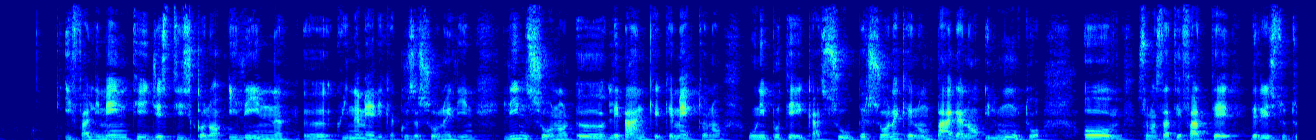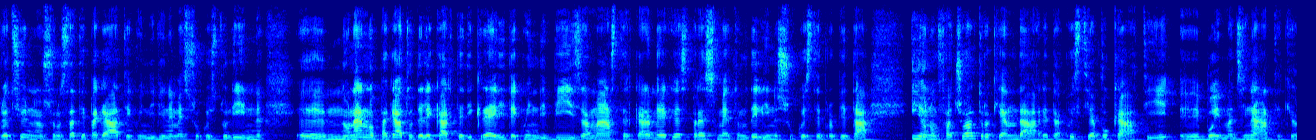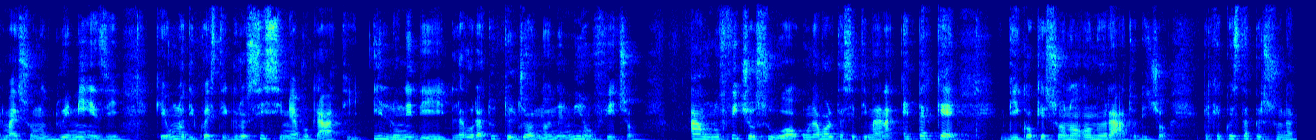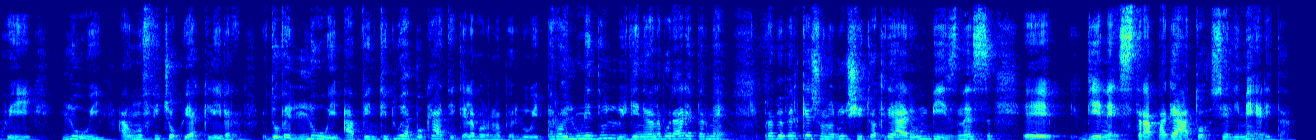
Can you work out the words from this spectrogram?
i fallimenti, gestiscono i lean eh, qui in America. Cosa sono i lean? Lean sono eh, le banche che mettono un'ipoteca su persone che non pagano il mutuo o sono state fatte delle ristrutturazioni non sono state pagate, quindi viene messo questo lien, eh, non hanno pagato delle carte di credito e quindi Visa, Mastercard, American Express mettono dei lien su queste proprietà. Io non faccio altro che andare da questi avvocati, eh, voi immaginate che ormai sono due mesi che uno di questi grossissimi avvocati il lunedì lavora tutto il giorno nel mio ufficio. Ha un ufficio suo una volta a settimana. E perché dico che sono onorato di ciò? Perché questa persona qui, lui ha un ufficio qui a Cleveland dove lui ha 22 avvocati che lavorano per lui, però il lunedì lui viene a lavorare per me, proprio perché sono riuscito a creare un business e viene strapagato se li merita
